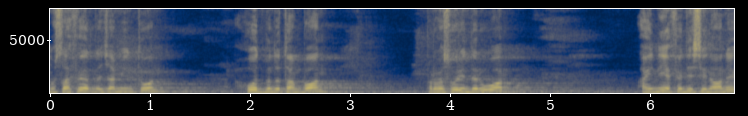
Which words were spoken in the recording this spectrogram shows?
musafir në xhaminë tonë hutben do ta mban profesori i nderuar Ajni Efendi Sinani,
